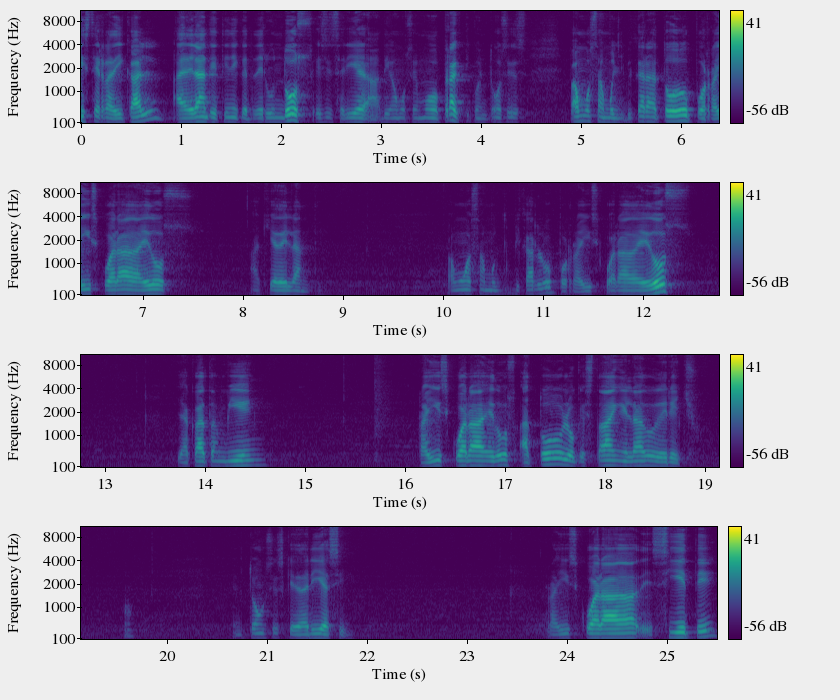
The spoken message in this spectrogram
este radical, adelante tiene que tener un 2, ese sería, digamos, en modo práctico. Entonces, vamos a multiplicar a todo por raíz cuadrada de 2, aquí adelante. Vamos a multiplicarlo por raíz cuadrada de 2. Y acá también raíz cuadrada de 2 a todo lo que está en el lado derecho. Entonces quedaría así. Raíz cuadrada de 7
